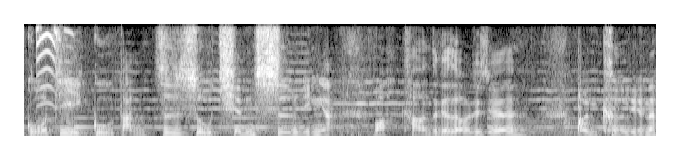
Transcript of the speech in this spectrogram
国际孤单指数前十名啊。哇，看完这个之后我就觉得。我很可怜呐，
